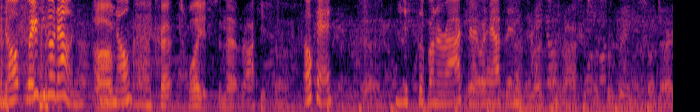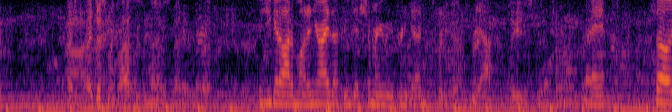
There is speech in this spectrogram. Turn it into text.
Nope. Where did you go down? Do Um, you know? I cracked twice in that rocky stuff. Okay. Yeah. You just slip on a rock, or what happened? The roots and the rocks were so slippery and it was so dark. I just I ditched my glasses and then it was better. But Did you get a lot of mud in your eyes after you ditched them, or were you pretty good? it's pretty good. Yeah. I get used to it after a while. Right. So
